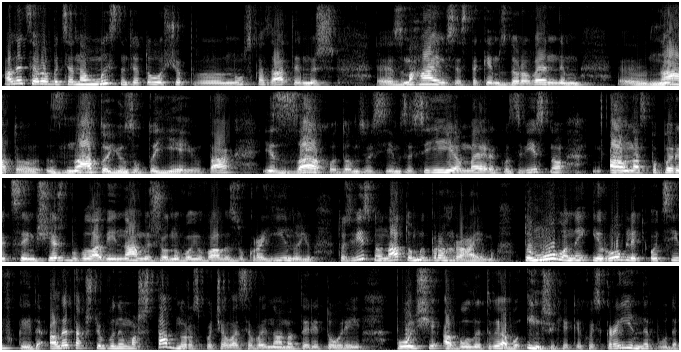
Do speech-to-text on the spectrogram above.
Але це робиться навмисно для того, щоб е, ну, сказати, ми ж змагаємося з таким здоровенним е, НАТО, з НАТОю, з отоєю, так? і з Заходом, з усім, з усією Америкою. Звісно, а у нас поперед цим ще ж була війна, ми ж воювали з Україною. То, звісно, НАТО ми програємо. Тому вони і роблять оці вкиди. Але так, щоб вони масштабно розпочалася війна на території Польщі або Литви, або інших якихось країн, не буде.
